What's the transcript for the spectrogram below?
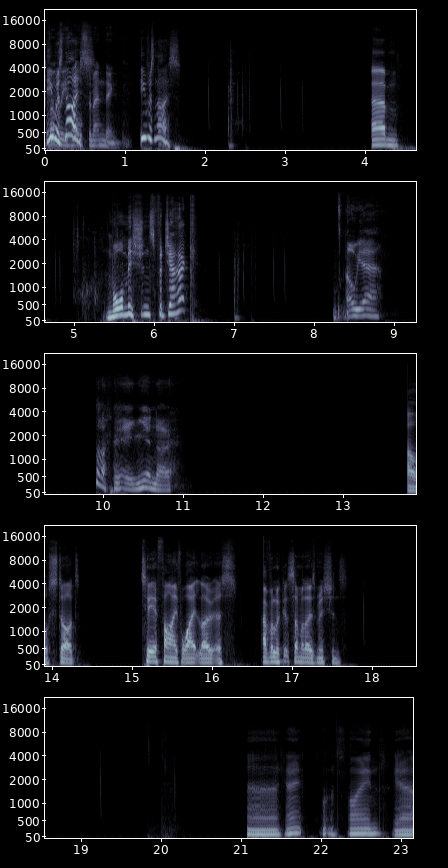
He was nice. wholesome ending. He was nice. Um, more missions for Jack. Oh yeah. I mean, you know. Oh, Stod. Tier 5 White Lotus. Have a look at some of those missions. Uh, okay, that's fine. Yeah.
